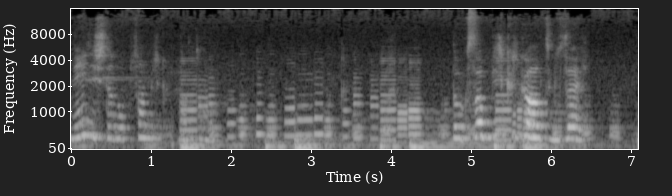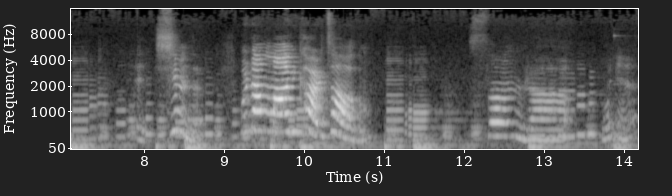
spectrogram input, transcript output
Neydi işte 91 46 mı? 91 46 güzel. Evet şimdi buradan mavi kartı aldım. Sonra o ne?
